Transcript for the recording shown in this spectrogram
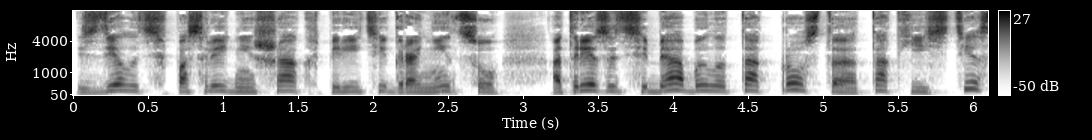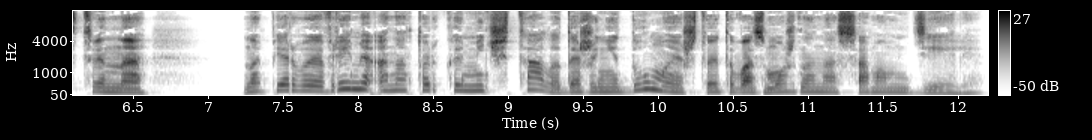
Сделать последний шаг, перейти границу, отрезать себя было так просто, так естественно — но первое время она только мечтала, даже не думая, что это возможно на самом деле.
